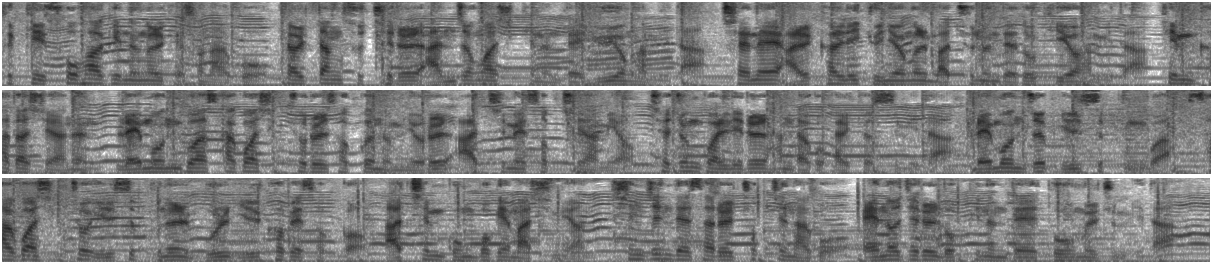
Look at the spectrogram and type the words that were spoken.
특히 소화 기능을 개선하고 혈당 수치를 안정화시키는 데 유용합니다. 체내 알칼리 균형을 맞추는 데도 기여합니다. 킴 카다시아는 레몬과 사과 식초를 섞은 음료를 아침에 섭취하며 체중 관리를 한다고 밝혔습니다. 레몬즙 1스푼과 사과 식초 1스푼을 물 1컵에 섞어 아침 공복에 마시면 신진대사를 촉진하고 에너지를 높이는 데 도움을 줍니다.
